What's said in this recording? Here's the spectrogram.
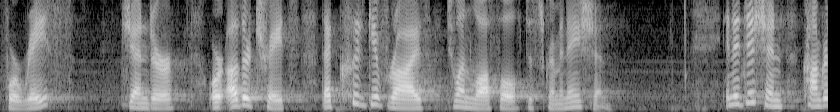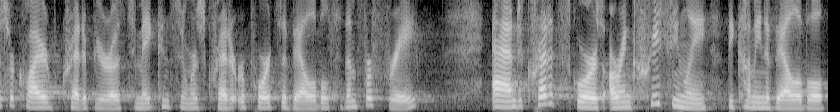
for race, gender, or other traits that could give rise to unlawful discrimination. In addition, Congress required credit bureaus to make consumers' credit reports available to them for free and credit scores are increasingly becoming available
